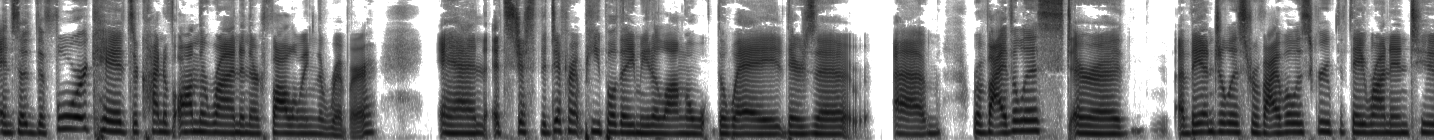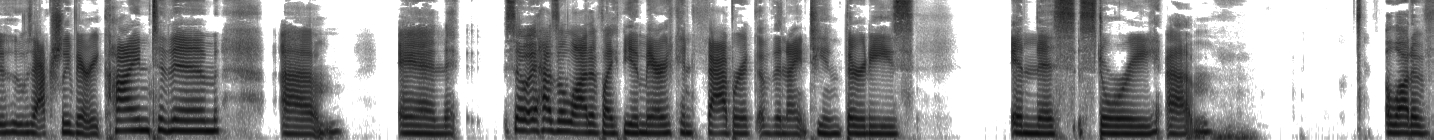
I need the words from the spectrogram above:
and so the four kids are kind of on the run and they're following the river. And it's just the different people they meet along the way. There's a um, revivalist or a evangelist revivalist group that they run into who's actually very kind to them. Um, and so it has a lot of like the American fabric of the 1930s in this story. Um, a lot of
